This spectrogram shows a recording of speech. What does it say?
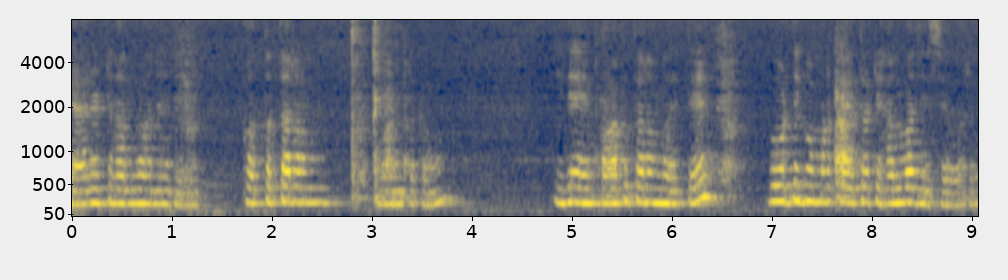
క్యారెట్ హల్వా అనేది కొత్త తరం వంటకం. ఇదే పాత తరంలో అయితే బోర్ది గుమ్మడికాయతోటి హల్వా చేసేవారు.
